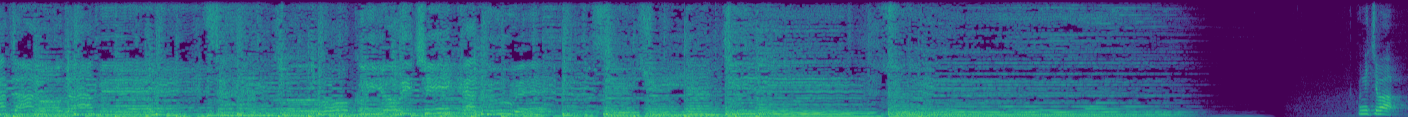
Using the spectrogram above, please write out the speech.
なたのため遠くより近くへこんにちは。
